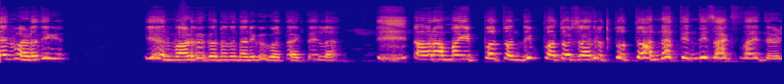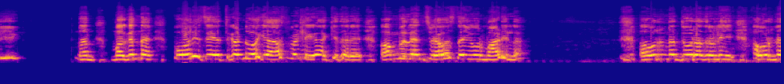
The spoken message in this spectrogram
ಏನ್ ಮಾಡೋದೀಗ ಏನ್ ಮಾಡ್ಬೇಕು ಅನ್ನೋದು ನನಗೂ ಗೊತ್ತಾಗ್ತಾ ಇಲ್ಲ. ಅವ್ರ ಅಮ್ಮ ಇಪ್ಪತ್ತೊಂದು, ಇಪ್ಪತ್ತು ವರ್ಷ ಆದ್ರೂ ತುತ್ತು ಅನ್ನ ತಿಂದಿ ಸಾಕ್ಸ್ತಾ ಇದ್ದೇಳಿ ನನ್ ಮಗನ್ನ ಪೊಲೀಸ್ ಎತ್ಕೊಂಡು ಹೋಗಿ ಹಾಸ್ಪಿಟ್ಲಿಗೆ ಹಾಕಿದ್ದಾರೆ. ಆಂಬುಲೆನ್ಸ್ ವ್ಯವಸ್ಥೆ ಇವ್ರು ಮಾಡಿಲ್ಲ. ಅವ್ರನ್ನ ದೂರದ್ರಲ್ಲಿ ಅವ್ರನ್ನ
